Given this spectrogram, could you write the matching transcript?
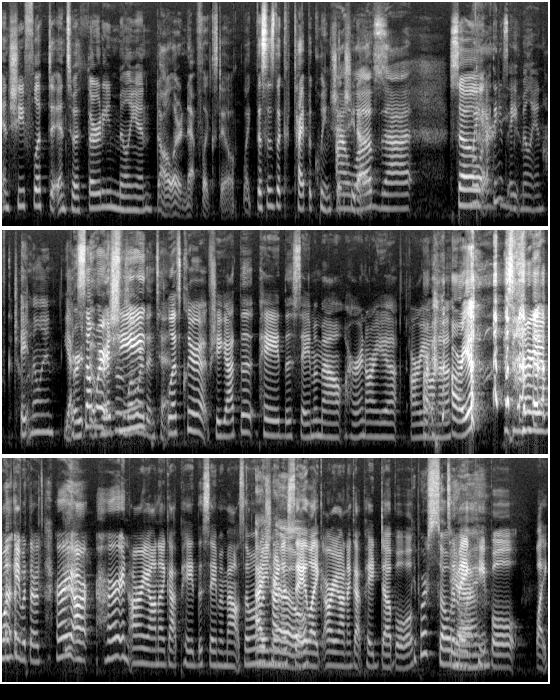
and she flipped it into a thirty million dollar Netflix deal. Like this is the type of queen shit I she does. I love that. So Wait, I think it's eight million off Coachella. eight million. Yeah, Or- somewhere it's was lower She- than ten. Let's clear up. She got the paid the same amount. Her and Aria, Ariana. Aria. Sorry, I'm on Game of Thrones. Her, Ar- her and Ariana got paid the same amount. Someone I was trying to say like Ariana got paid double People are so to make people like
